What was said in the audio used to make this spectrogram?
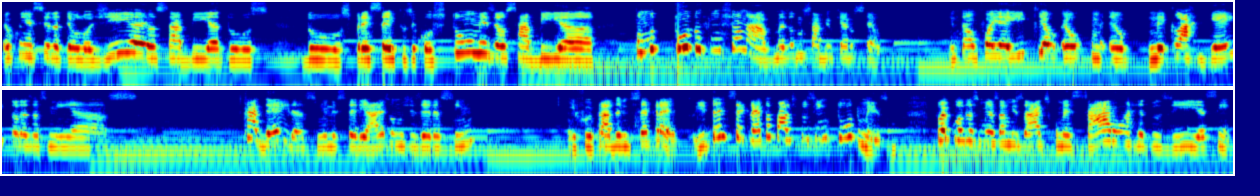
Eu conhecia da teologia, eu sabia dos, dos preceitos e costumes, eu sabia como tudo funcionava, mas eu não sabia o que era o céu. Então foi aí que eu, eu, eu me larguei todas as minhas cadeiras ministeriais, vamos dizer assim, e fui para dentro de secreto. E dentro de secreto eu falo, tipo assim, tudo mesmo. Foi quando as minhas amizades começaram a reduzir, assim.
